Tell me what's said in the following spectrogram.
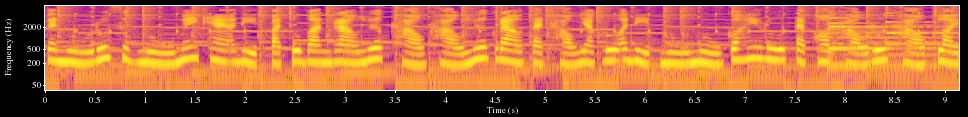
แต่หนูรู้สึกหนูไม่แคร์อดีต ปัจจุบันเราเลือกเขาเขาเลือกเรา แต่เขาอยากรู้อดีตหนูหนูก็ให้รู้ แต่พอเขารู้เขาปล่อย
